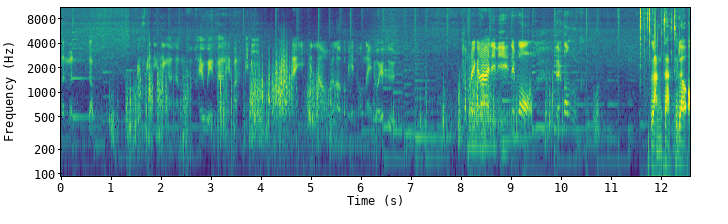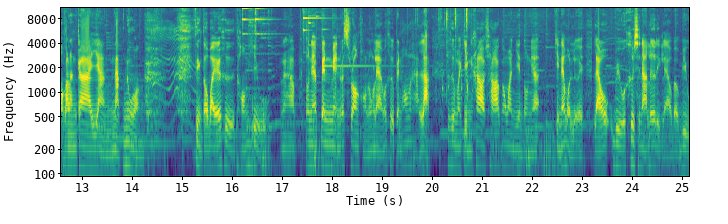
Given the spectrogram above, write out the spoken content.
มันเหมือนแบบเป็นฟีดจริงๆอะแล้วมันคือ private มากเลยเห็นปะไม่มีไหนเห็นเราแล้วเราก็ไม่เห็นห้องไหนด้วยก็คือทำอะไรก็ได้ในนี้ในบ่อ ในห้อง หลังจากที่เราออกกำลังกายอย่างหนักหน่วง สิ่งต่อไปก็คือท้องหิวนะครับ ตรงนี้เป็นเมนรีสอร์ทของโรงแรมก็คือเป็นห้องอาหารหลัก ก็คือมากินข้าวเช้ากลางวันเย็นตรงนี้กินได้หมดเลย แล้ววิวก็คือชนะเลิศอีกแล้ว แบบวิว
